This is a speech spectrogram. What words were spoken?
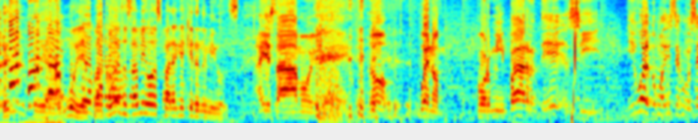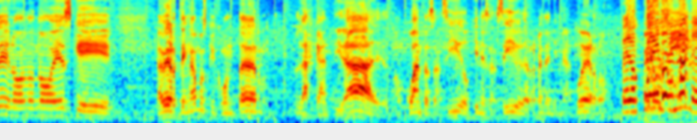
muy bien, pa- con esos amigos, ¿para qué quieren enemigos? Ahí está, muy bien. No, bueno, por mi parte, sí. Igual como dice José, no, no, no es que, a ver, tengamos que contar las cantidades, ¿no? Cuántas han sido, quiénes han sido, de repente ni me acuerdo. Pero cuéntanos sí. de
